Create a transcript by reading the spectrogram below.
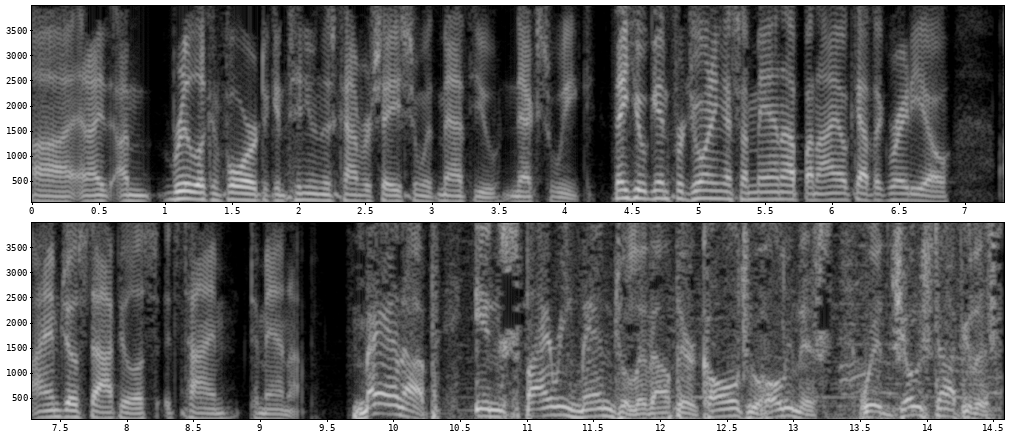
Uh, and I, am really looking forward to continuing this conversation with Matthew next week. Thank you again for joining us on Man Up on Iowa Catholic Radio. I am Joe Stopulus. It's time to man up. Man Up, inspiring men to live out their call to holiness with Joe Stopulus.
